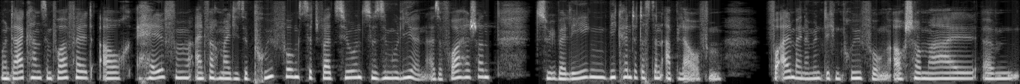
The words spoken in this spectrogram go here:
Und da kann es im Vorfeld auch helfen, einfach mal diese Prüfungssituation zu simulieren. Also vorher schon zu überlegen, wie könnte das denn ablaufen? Vor allem bei einer mündlichen Prüfung auch schon mal ähm,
